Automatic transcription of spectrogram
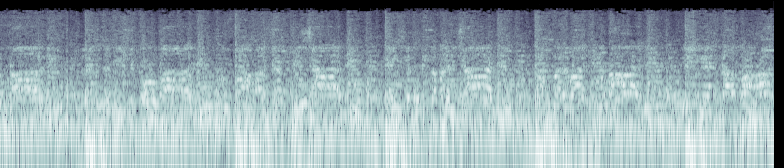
Armani, lenta di Cicomani, Maha Jeffrey Deixa o trabalho Jani, Papa Levati Mani, Ninguém tá barra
